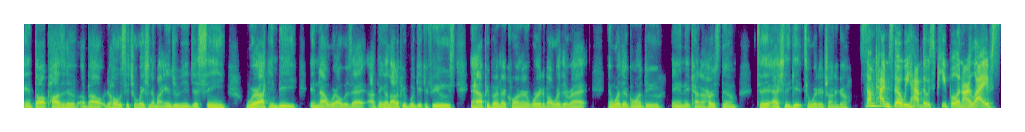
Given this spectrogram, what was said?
and thought positive about the whole situation of my injury and just seeing where I can be and not where I was at. I think a lot of people get confused and have people in their corner worried about where they're at and what they're going through. And it kind of hurts them to actually get to where they're trying to go. Sometimes, though, we have those people in our lives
